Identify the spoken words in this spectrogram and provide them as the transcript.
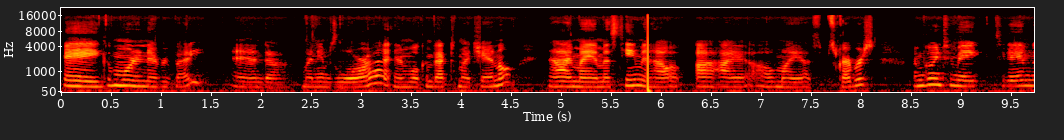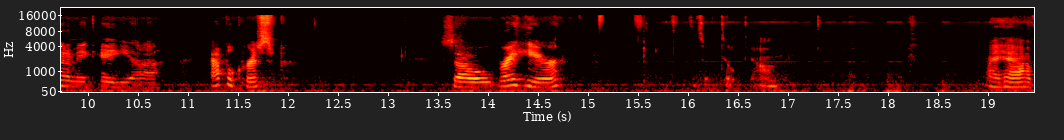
Hey, good morning everybody. And uh, my name is Laura and welcome back to my channel. And hi my MS team and how, uh, hi all my uh, subscribers. I'm going to make, today I'm going to make a uh, apple crisp. So right here, let's tilt down, I have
